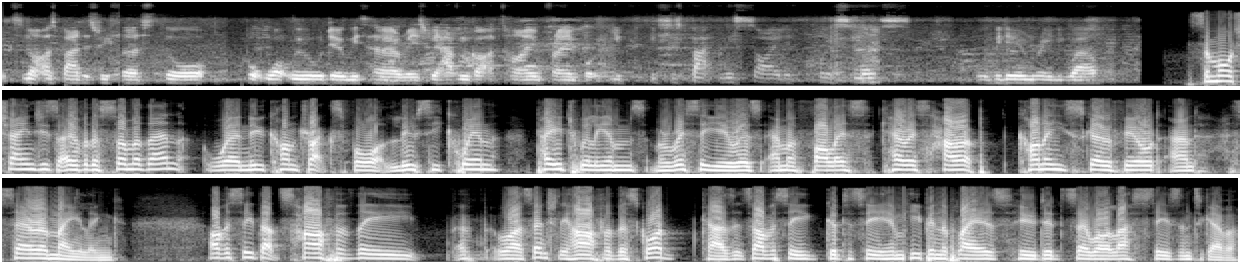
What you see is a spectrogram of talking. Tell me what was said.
It's not as bad as we first thought. But what we will do with her is we haven't got a time frame. But you, if she's back this side of Christmas, we'll be doing really well. Some more changes over the summer then were new contracts for Lucy Quinn, Paige Williams, Marisa Ewers, Emma Follis, Kerys Harrop, Connie Schofield, and Sarah Mayling. Obviously, that's half of the, uh, well, essentially half of the squad, Kaz. It's obviously good to see him keeping the players who did so well last season together.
